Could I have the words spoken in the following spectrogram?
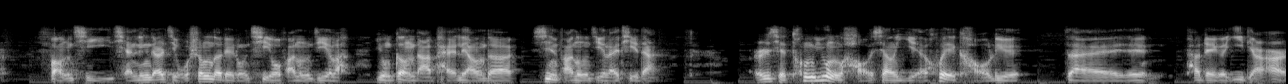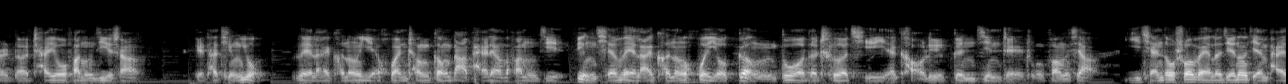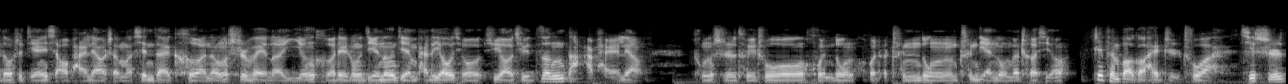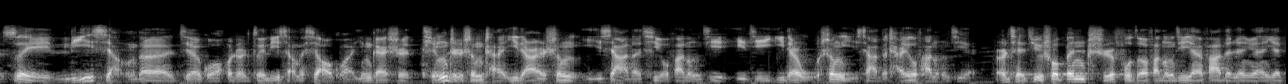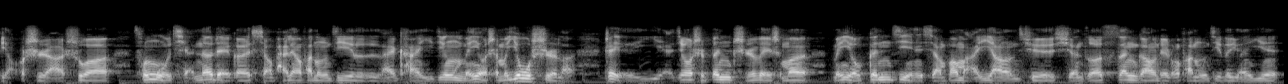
放弃以前0.9升的这种汽油发动机了，用更大排量的新发动机来替代。而且通用好像也会考虑在它这个1.2的柴油发动机上给它停用，未来可能也换成更大排量的发动机，并且未来可能会有更多的车企也考虑跟进这种方向。以前都说为了节能减排都是减小排量什么，现在可能是为了迎合这种节能减排的要求，需要去增大排量，同时推出混动或者纯动、纯电动的车型。这份报告还指出啊，其实最理想的结果或者最理想的效果，应该是停止生产1.2升以下的汽油发动机以及1.5升以下的柴油发动机。而且据说奔驰负责发动机研发的人员也表示啊，说从目前的这个小排量发动机来看，已经没有什么优势了。这也就是奔驰为什么没有跟进像宝马一样去选择三缸这种发动机的原因。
